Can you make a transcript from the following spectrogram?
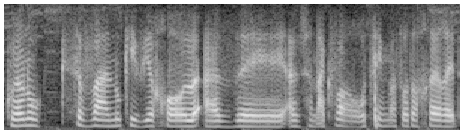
כולנו סבלנו כביכול, אז, אה, אז שנה כבר רוצים לעשות אחרת.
